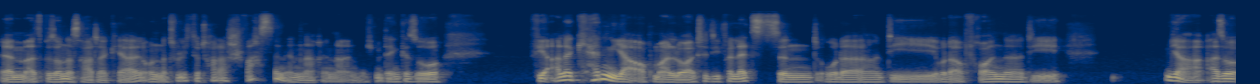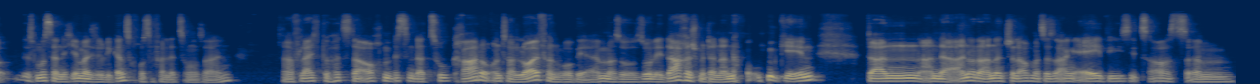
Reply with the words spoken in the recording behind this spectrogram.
ähm, als besonders harter Kerl und natürlich totaler Schwachsinn im Nachhinein. Ich mir denke so, wir alle kennen ja auch mal Leute, die verletzt sind oder die oder auch Freunde, die ja, also es muss ja nicht immer so die ganz große Verletzung sein. Aber vielleicht gehört es da auch ein bisschen dazu, gerade unter Läufern, wo wir ja immer so solidarisch miteinander umgehen, dann an der einen oder anderen Stelle auch mal zu sagen, ey, wie sieht's aus? Ähm,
